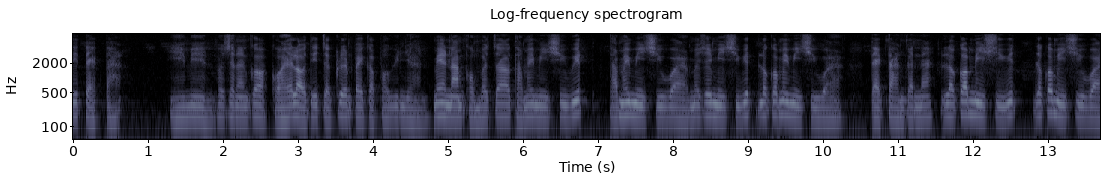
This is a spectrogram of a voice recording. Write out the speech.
ที่แตกต่างเอเมน เพราะฉะนั้นก็ขอให้เราที่จะเคลื่อนไปกับพระวิญญาณ แม่น้ำของพระเจ้าทำให้มีชีวิต ทำให้มีชีวา ไม่ใช่มีชีวิตแล้วก็ไม่มีชีวา แตกต่างกันนะ แล้วก็มีชีวิตแล้วก็มีชีวา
